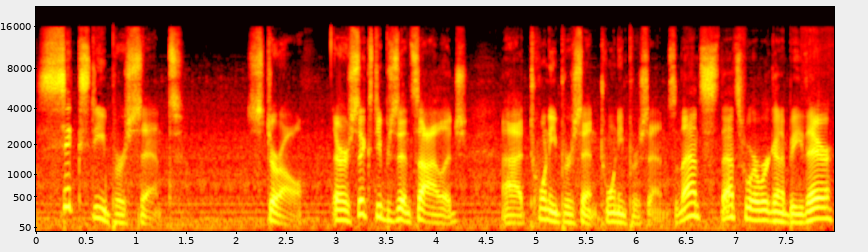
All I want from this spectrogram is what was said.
60% straw or 60% silage, uh, 20%, 20%. So that's that's where we're going to be there.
